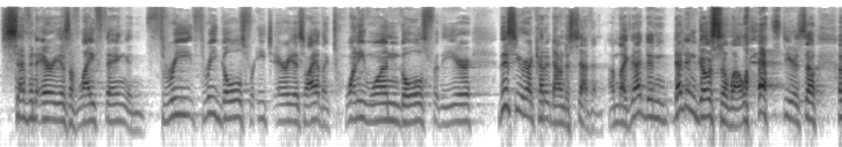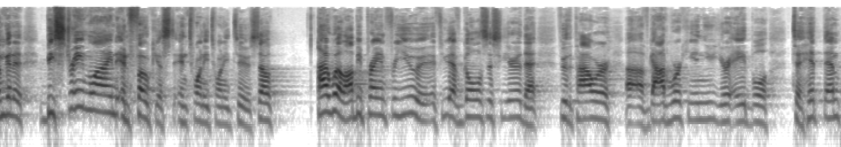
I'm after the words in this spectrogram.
seven areas of life thing and three, three goals for each area. So I had like 21 goals for the year. This year I cut it down to seven. I'm like, that didn't, that didn't go so well last year. So I'm going to be streamlined and focused in 2022. So I will. I'll be praying for you. If you have goals this year that through the power uh, of God working in you, you're able to hit them.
